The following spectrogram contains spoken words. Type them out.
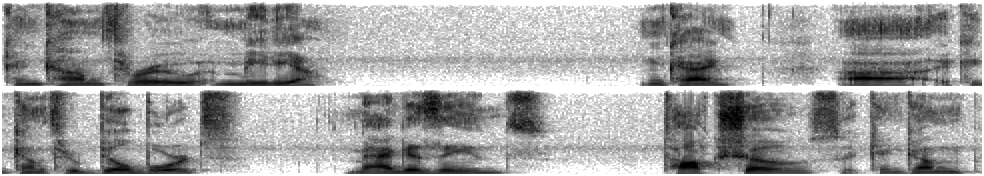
can come through media. Okay? Uh, it can come through billboards magazines, talk shows. It can come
